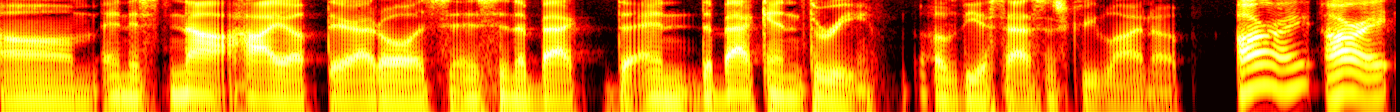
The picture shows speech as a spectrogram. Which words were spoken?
Um, and it's not high up there at all. It's it's in the back the end the back end three of the Assassin's Creed lineup. All right, all right.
